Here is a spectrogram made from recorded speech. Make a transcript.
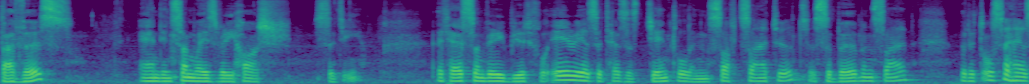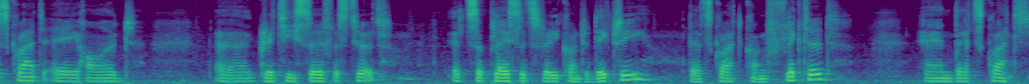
diverse, and in some ways very harsh city. It has some very beautiful areas. It has a gentle and soft side to it, a suburban side, but it also has quite a hard, uh, gritty surface to it. It's a place that's very contradictory, that's quite conflicted, and that's quite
